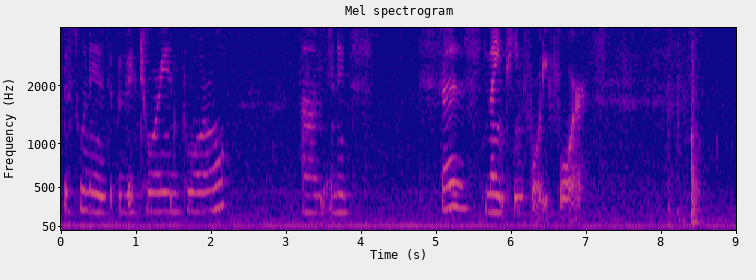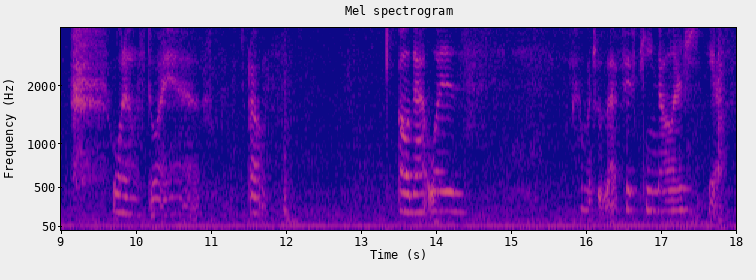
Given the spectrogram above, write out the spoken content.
This one is Victorian Floral. Um, and it says 1944. what else do I have? Oh. Oh, that was, how much was that? $15? Yes.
